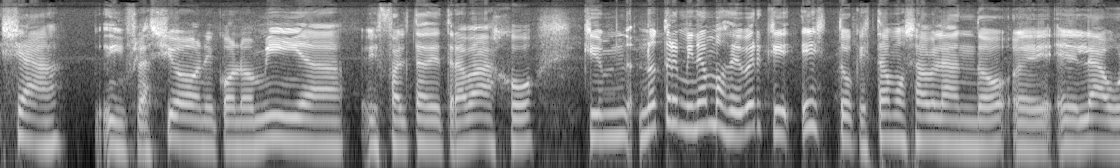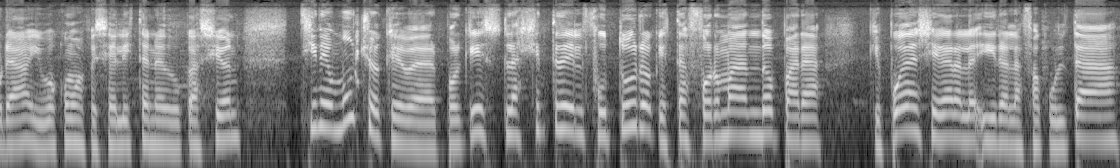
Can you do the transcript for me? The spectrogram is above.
ya inflación, economía, eh, falta de trabajo, que no terminamos de ver que esto que estamos hablando, eh, eh, Laura, y vos como especialista en educación, tiene mucho que ver, porque es la gente del futuro que está formando para que puedan llegar a ir a la facultad,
